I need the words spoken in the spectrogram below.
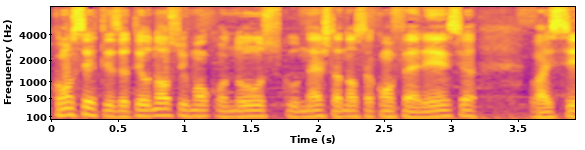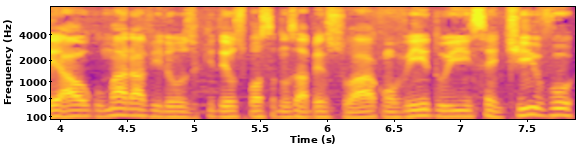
com certeza ter o nosso irmão conosco nesta nossa conferência vai ser algo maravilhoso, que Deus possa nos abençoar, convido e incentivo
